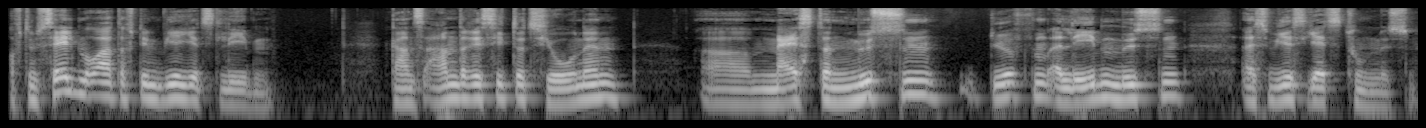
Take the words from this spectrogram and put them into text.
auf demselben Ort, auf dem wir jetzt leben, ganz andere Situationen äh, meistern müssen, dürfen, erleben müssen, als wir es jetzt tun müssen.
